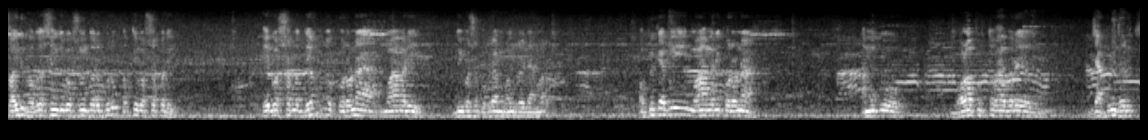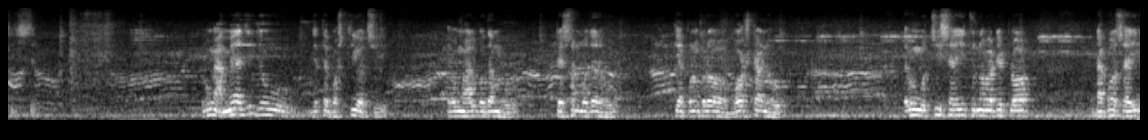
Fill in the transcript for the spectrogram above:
শহীদ ভগৎ সিং যুবক সংঘ তরফর প্রত্যর্ষ পরি এ বর্ষ মধ্যে যে করোনা মহামারী দুই বর্ষ প্রোগ্রাম বন্ধ রহলে আমার অপেক্ষা বি মহামারী করোনা আমি বলপূর্ত ভাবে জাবুড়ি ধরিছি এবং আমি আজ যে যেতে বস্তি অছি ଏବଂ ମାଲ ଗୋଦାମ ହେଉ ଷ୍ଟେସନ ବଜାର ହେଉ କି ଆପଣଙ୍କର ବସ୍ ଷ୍ଟାଣ୍ଡ ହେଉ ଏବଂ ମୋଚି ସାହି ଚୁନବାଟି ପ୍ଲଟ୍ ଡାପ ସାହି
